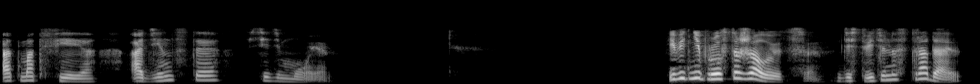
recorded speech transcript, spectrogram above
от Матфея, одиннадцатое, седьмое. И ведь не просто жалуются, действительно страдают.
